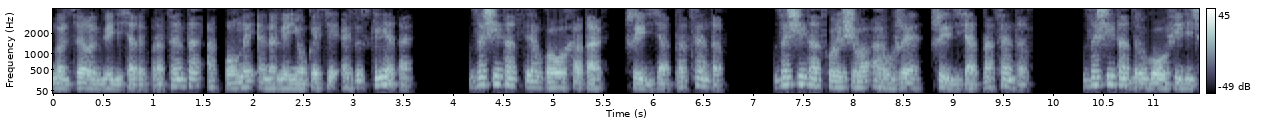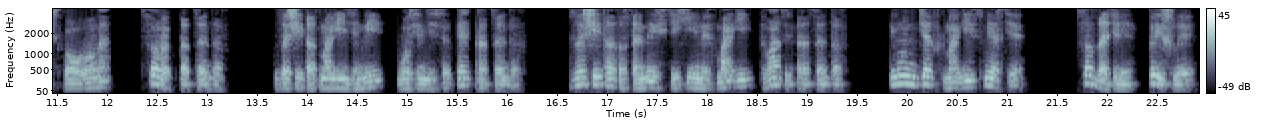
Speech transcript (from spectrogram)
0,2% от полной энергоемкости экзоскелета. Защита от стрелковых атак 60%. Защита от колющего оружия 60%. Защита от другого физического урона 40%. Защита от магии Земли 85%. Защита от остальных стихийных магий 20%. Иммунитет к магии смерти. Создатели пришлые.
